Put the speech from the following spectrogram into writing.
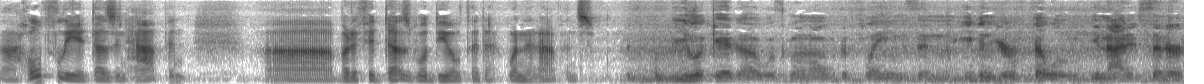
Uh, hopefully it doesn't happen. Uh, but if it does, we'll deal with it when it happens. You look at uh, what's going on with the Flames and even your fellow United Center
